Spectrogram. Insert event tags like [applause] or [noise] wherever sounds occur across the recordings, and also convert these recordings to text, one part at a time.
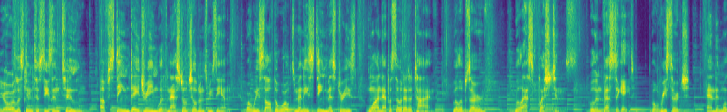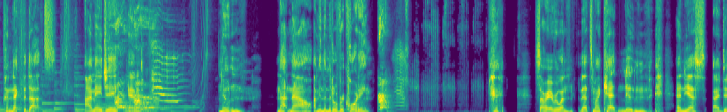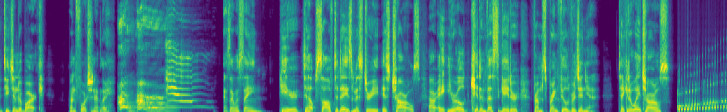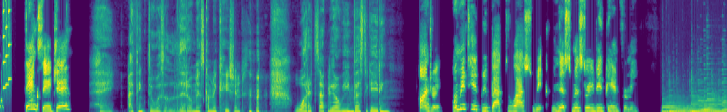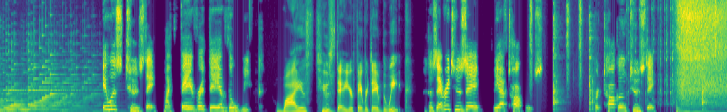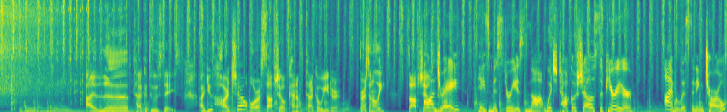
You're listening to season two of STEAM Daydream with National Children's Museum, where we solve the world's many STEAM mysteries one episode at a time. We'll observe, we'll ask questions, we'll investigate, we'll research, and then we'll connect the dots. I'm AJ and. Newton! Not now. I'm in the middle of recording. [laughs] Sorry, everyone. That's my cat, Newton. And yes, I did teach him to bark. Unfortunately. As I was saying, here to help solve today's mystery is Charles, our eight year old kid investigator from Springfield, Virginia. Take it away, Charles. Thanks, AJ. Hey, I think there was a little miscommunication. [laughs] what exactly are we investigating? Andre, let me take you back to last week when this mystery began for me. It was Tuesday, my favorite day of the week, Why is Tuesday your favorite day of the week? because every Tuesday we have tacos. For Taco Tuesday. I love Taco Tuesdays. Are you hard shell or a soft shell kind of taco eater? Personally, soft shell. Andre, today's mystery is not which taco shell is superior. I'm listening, Charles.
